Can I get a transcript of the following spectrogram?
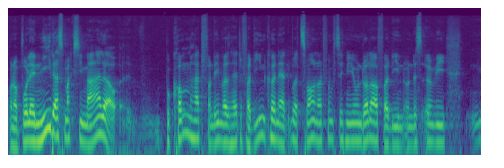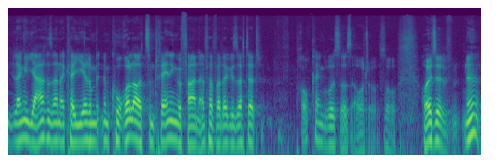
und obwohl er nie das Maximale bekommen hat von dem, was er hätte verdienen können. Er hat über 250 Millionen Dollar verdient und ist irgendwie lange Jahre seiner Karriere mit einem Corolla zum Training gefahren, einfach weil er gesagt hat, braucht kein größeres Auto. So. Heute ne,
